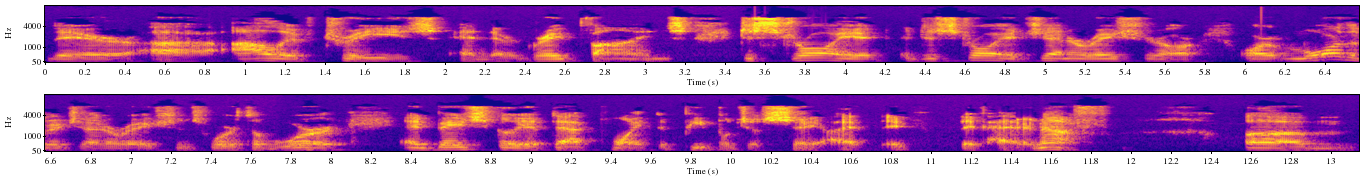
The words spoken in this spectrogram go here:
their uh, olive trees and their grapevines, destroy it, destroy a generation or or more than a generation's worth of work, and basically at that point the people just say they've they've had enough. Um,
